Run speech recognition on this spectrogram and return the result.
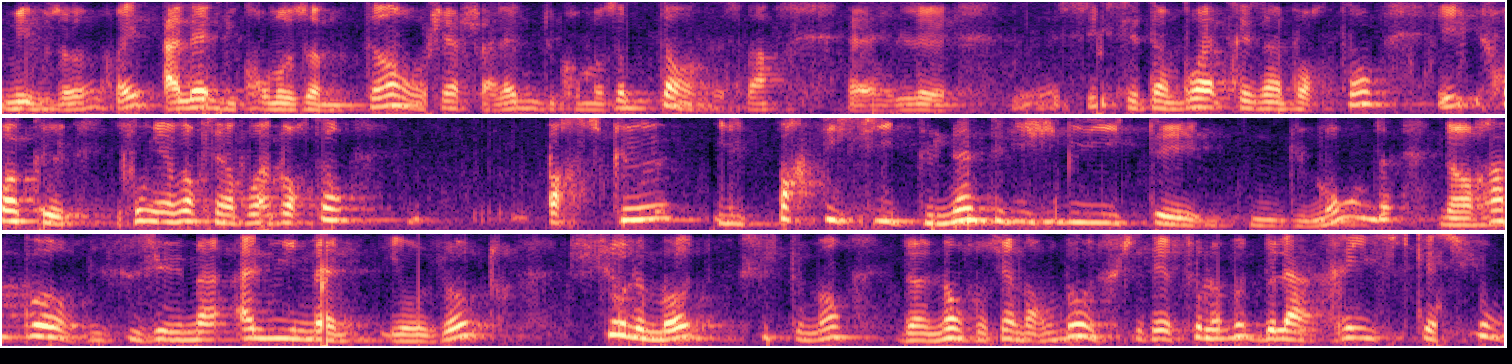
mais vous aurez à l'aide du chromosome temps recherche à l'aide du chromosome temps, n'est-ce pas C'est un point très important, et je crois qu'il faut bien voir que c'est un point important parce qu'il participe d'une intelligibilité du monde, d'un rapport du sujet humain à lui-même et aux autres, sur le mode, justement, d'un entretien d'embauche, c'est-à-dire sur le mode de la réification,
